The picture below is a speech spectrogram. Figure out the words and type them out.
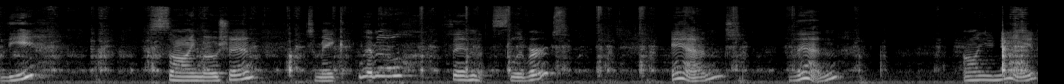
the sawing motion to make little thin slivers. And then all you need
